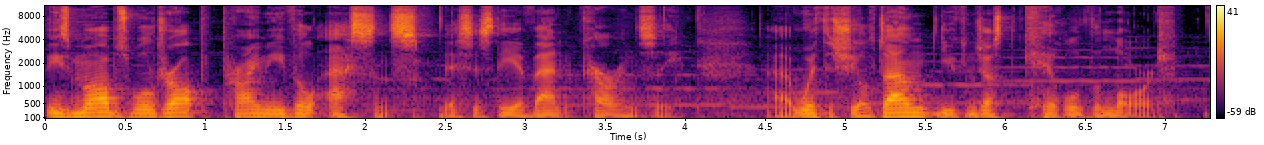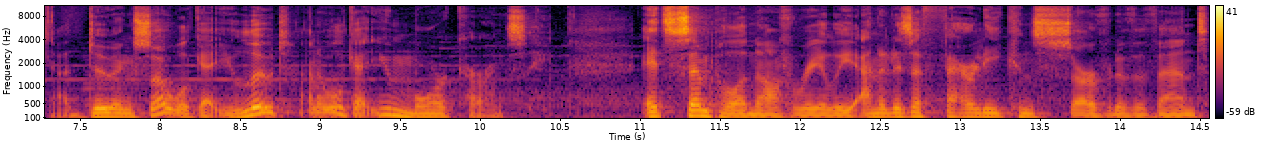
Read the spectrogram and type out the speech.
these mobs will drop Primeval Essence. This is the event currency. Uh, with the shield down, you can just kill the Lord. Uh, doing so will get you loot, and it will get you more currency. It's simple enough, really, and it is a fairly conservative event.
